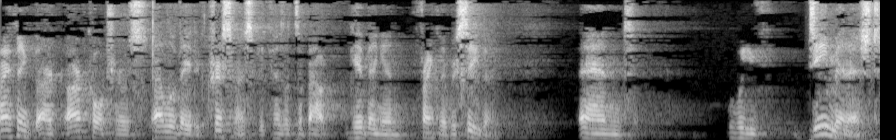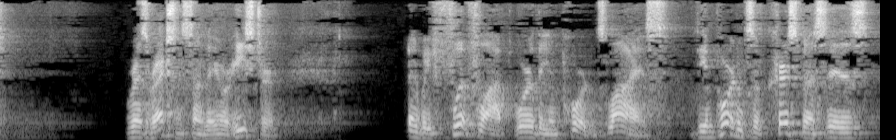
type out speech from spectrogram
I think our, our culture has elevated Christmas because it's about giving and, frankly, receiving. And we've diminished Resurrection Sunday or Easter. And we flip flopped where the importance lies. The importance of Christmas is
